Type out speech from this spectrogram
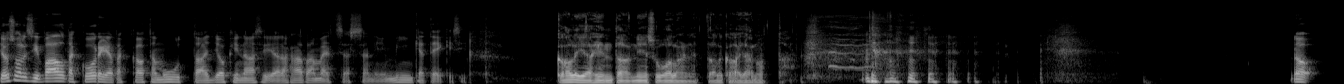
Jos olisi valta korjata kautta muuttaa jokin asia ratametsässä, niin minkä tekisitte? Kaljahinta on niin suolainen, että alkaa janottaa. No,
